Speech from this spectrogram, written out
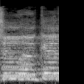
to again.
